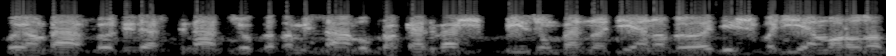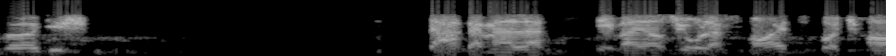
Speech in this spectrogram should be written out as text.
olyan belföldi destinációkat, ami számukra kedves. Bízunk benne, hogy ilyen a völgy is, vagy ilyen marad a völgy is. De hát emellett nyilván az jó lesz majd, hogyha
